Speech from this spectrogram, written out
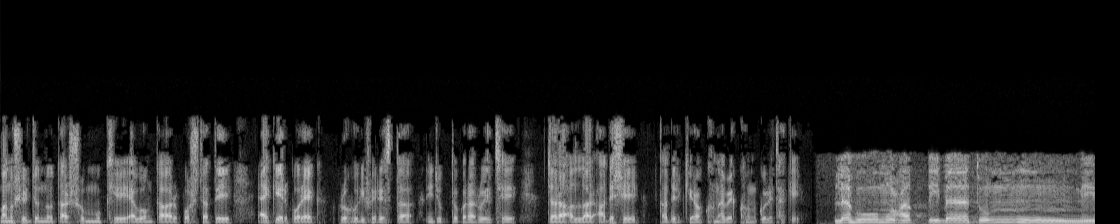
মানুষের জন্য তার সম্মুখে এবং তার পশ্চাতে একের পর এক প্রহরী ফেরেস্তা নিযুক্ত করা রয়েছে, যারা আল্লাহর আদেশে তাদেরকে রক্ষণাবেক্ষণ করে থাকে। له معقبات من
